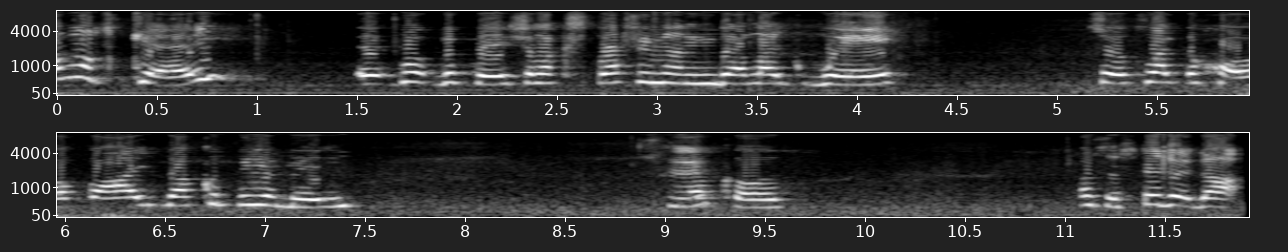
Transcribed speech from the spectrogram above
I'm not gay it put the facial expression and the like way. So it's like the horrified. That could be a me. Yeah. Because my sister did that.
